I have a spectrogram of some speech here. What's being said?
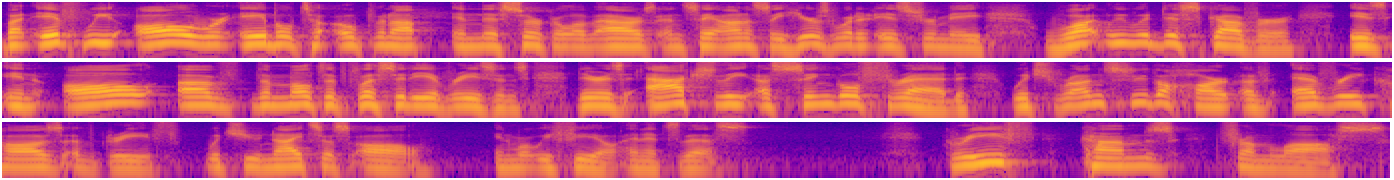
But if we all were able to open up in this circle of ours and say, honestly, here's what it is for me, what we would discover is in all of the multiplicity of reasons, there is actually a single thread which runs through the heart of every cause of grief, which unites us all in what we feel. And it's this grief comes from loss.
